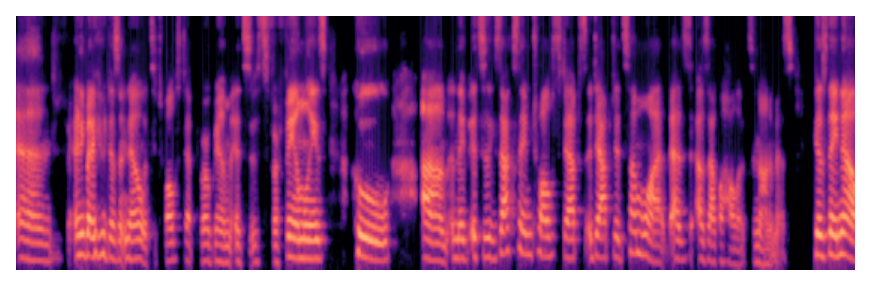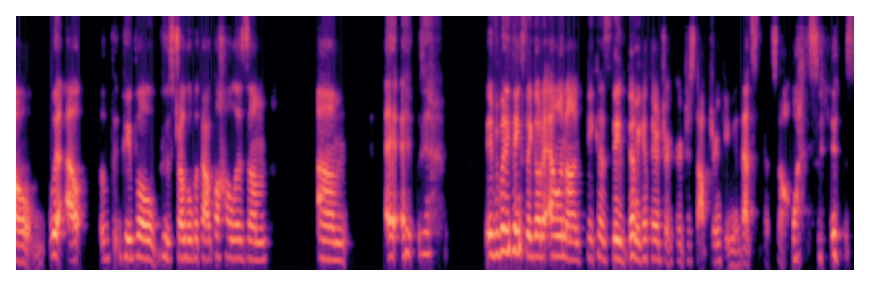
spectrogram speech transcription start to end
And anybody who doesn't know, it's a 12-step program. It's it's for families who um and they it's the exact same 12 steps adapted somewhat as as Alcoholics Anonymous because they know people who struggle with alcoholism um eh, eh, everybody thinks they go to Al-Anon because they're going to get their drinker to stop drinking, and that's that's not what it is.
